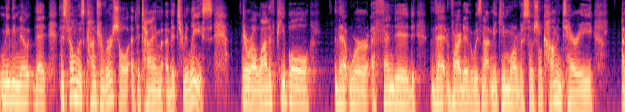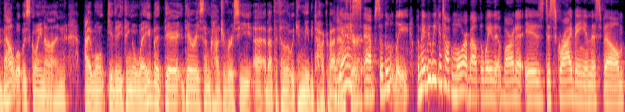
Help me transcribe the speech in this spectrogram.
maybe note that this film was controversial at the time of its release. There were a lot of people that were offended that Varda was not making more of a social commentary about what was going on. I won't give anything away, but there there is some controversy uh, about the film that we can maybe talk about yes, after. Yes, absolutely. But maybe we can talk more about the way that Varda is describing in this film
